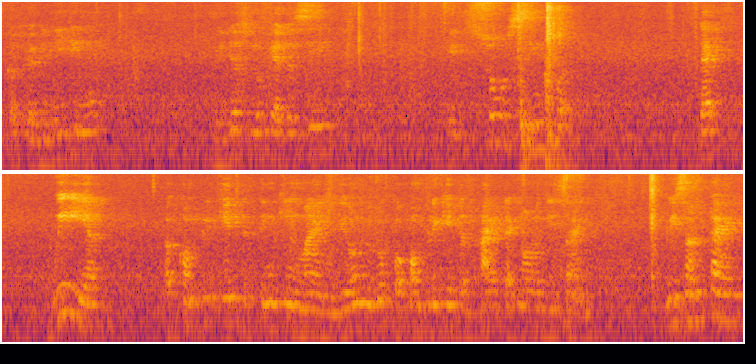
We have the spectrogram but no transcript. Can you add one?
Because we have been eating it, we just look at the sea. it's so simple that we a complicated thinking mind, we only look for complicated high technology science. We sometimes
